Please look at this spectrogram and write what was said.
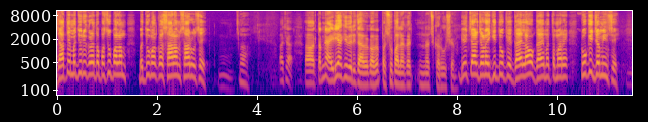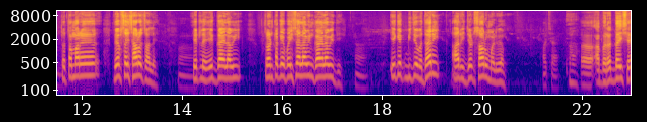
જાતે મજૂરી કરે તો પશુપાલન બધુંમાં સારામાં સારું છે. હા. અચ્છા તમને આઈડિયા કેવી રીતે આવ્યો કે હવે પશુપાલન જ કરવું છે બે ચાર જણાએ કીધું કે ગાય લાવો ગાયમાં તમારે ટૂંકી જમીન છે. તો તમારે વ્યવસાય સારો ચાલે. એટલે એક ગાય લાવી ત્રણ ટકે પૈસા લાવીને ગાય લાવી હતી એક એક બીજે વધારી આ રિઝલ્ટ સારું મળ્યું એમ. અચ્છા. આ ભરતભાઈ છે.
